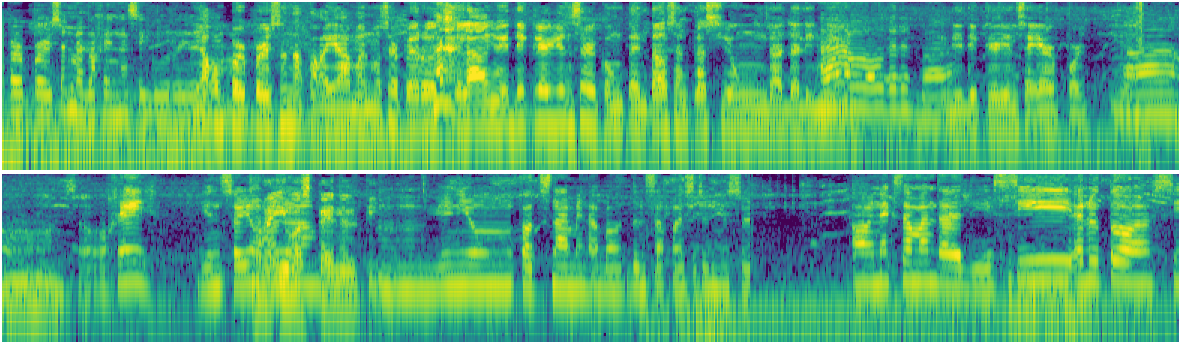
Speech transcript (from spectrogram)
per person, malaki na siguro yun. Yeah, kung per person, napakayaman mo sir. Pero kailangan nyo i-declare yun sir kung 10,000 plus yung dadalhin nyo. Ah, oo, ganun ba? I-declare yun sa airport. Yeah. Ah. Mhm. So, okay. Yun, sir, yung Para ano iwas lang. penalty. Mm, yun yung thoughts namin about dun sa question niyo, sir. Oh, next naman, Daddy. Si, ano to, si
